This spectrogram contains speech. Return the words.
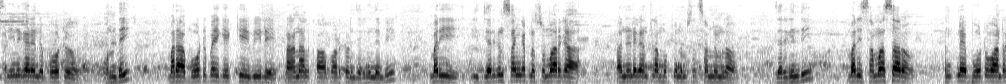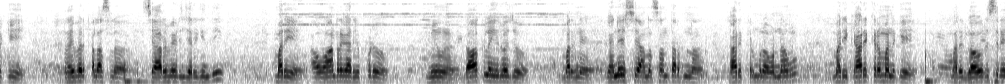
శ్రీని గారి అనే బోటు ఉంది. మరి ఆ బోటు పైకి ఎక్కి వీలి ప్రాణాలు కాపాడుకోవడం జరిగిందండి. మరి ఈ జరిగిన సంఘటన సుమారుగా పన్నెండు గంటల ముప్పై నిమిషాల సమయంలో జరిగింది. మరి సమాచారం వెంటనే బోటు ఓనర్కి డ్రైవర్ కళాశాల చేరవేయడం జరిగింది. మరి ఆ ఓనర్ గారు ఎప్పుడు మేము డాకులో ఈరోజు మరి గణేష్ అన్నసంతర్పణ కార్యక్రమంలో ఉన్నాము. మరి కార్యక్రమానికి మరి గౌరీశ్రీ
